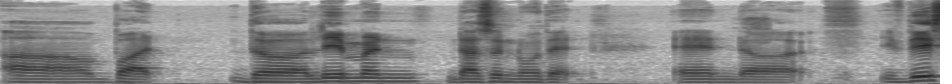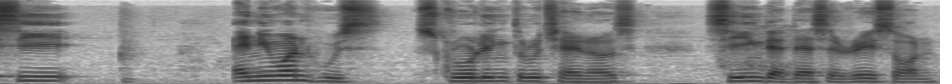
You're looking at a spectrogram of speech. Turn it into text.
uh, but the layman doesn't know that, and uh, if they see anyone who's scrolling through channels, seeing that there's a race on,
